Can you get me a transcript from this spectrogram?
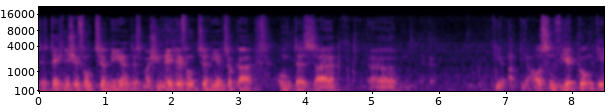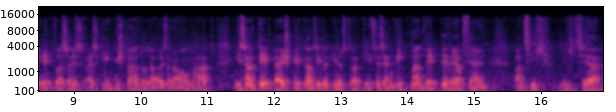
das technische Funktionieren, das maschinelle Funktionieren sogar und das äh, äh die, die Außenwirkung, die etwas als, als Gegenstand oder als Raum hat, ist an dem Beispiel ganz illustrativ. Das ist ein Wittmann-Wettbewerb für ein an sich nicht sehr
